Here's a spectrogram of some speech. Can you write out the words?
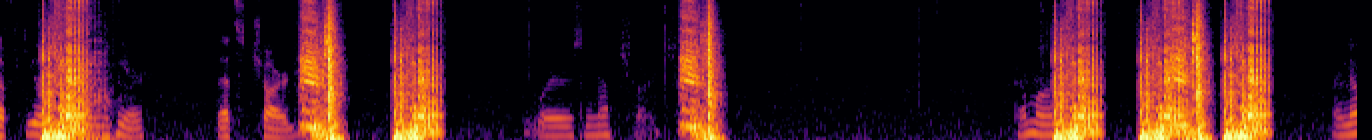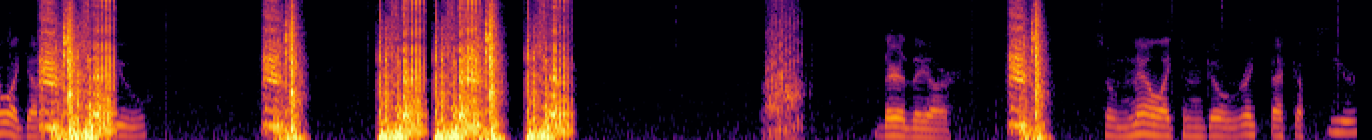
a few in here. That's charged. Where's not charged? Come on. I know I got a few. They are. So now I can go right back up here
